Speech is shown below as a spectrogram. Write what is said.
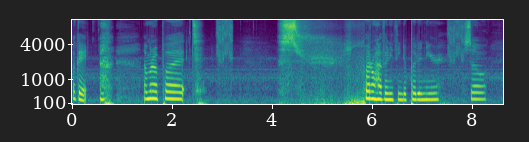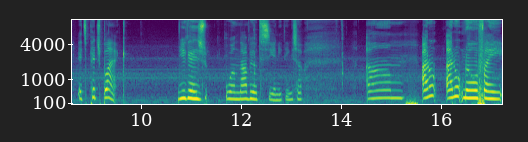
Okay. I'm gonna put... I don't have anything to put in here. So, it's pitch black. You guys will not be able to see anything. So, um, I don't, I don't know if I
